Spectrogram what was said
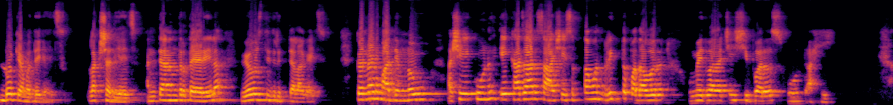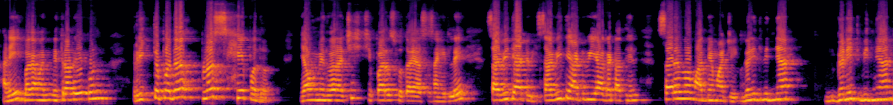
डोक्यामध्ये घ्यायचं. लक्षात घ्यायचं. आणि त्यानंतर तयारीला व्यवस्थितरित्या लागायचं. कन्नड माध्यम नऊ असे एकूण एक हजार सहाशे सत्तावन्न रिक्त पदावर उमेदवाराची शिफारस होत आहे. आणि बघा मित्रांनो एकूण रिक्त पद प्लस हे पद. या उमेदवाराची शिफारस होत आहे असं सांगितले. सहावी ते आठवी सहावी ते आठवी या गटातील सर्व माध्यमाचे गणित विज्ञान गणित विज्ञान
